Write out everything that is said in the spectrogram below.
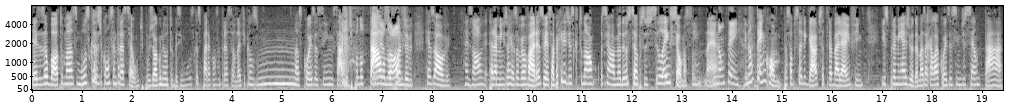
E às vezes eu boto umas músicas de concentração. Tipo, jogo no YouTube, assim, músicas para concentração. Daí ficam uns, hum, umas coisas assim, sabe? Tipo, no talo, no fone de ouvido. Resolve. Resolve? Pra mim já resolveu várias vezes. Sabe aquele dia que tu não. Assim, ó, meu Deus do céu, eu preciso de silêncio. Mas, Sim. né? E não tem. E não tem como. O pessoal precisa ligar, precisa trabalhar, enfim. Isso pra mim ajuda. Mas aquela coisa assim de sentar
